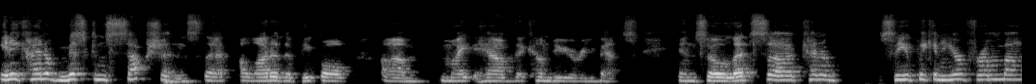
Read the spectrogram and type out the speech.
any kind of misconceptions that a lot of the people um, might have that come to your events. And so let's uh, kind of see if we can hear from uh,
